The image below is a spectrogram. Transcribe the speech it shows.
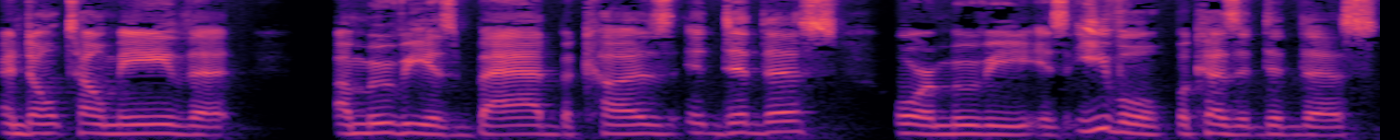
and don't tell me that a movie is bad because it did this or a movie is evil because it did this,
